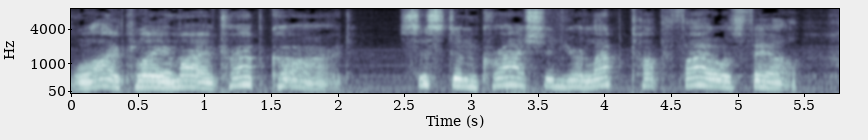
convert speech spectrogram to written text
Well, I play my trap card. System crash and your laptop files fail.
